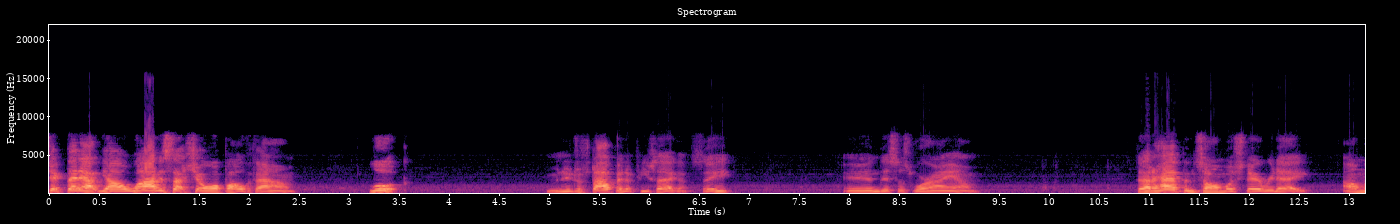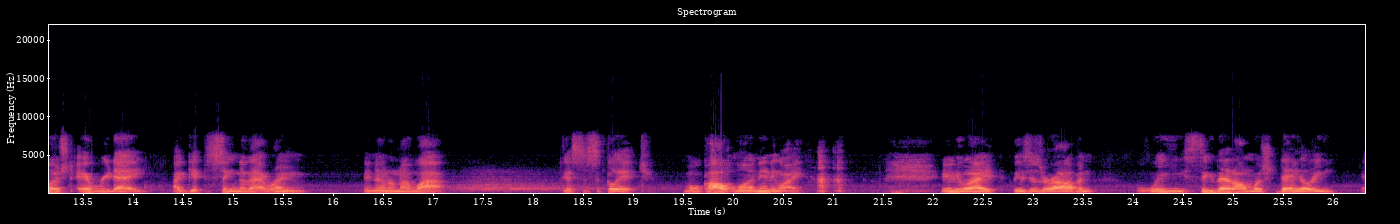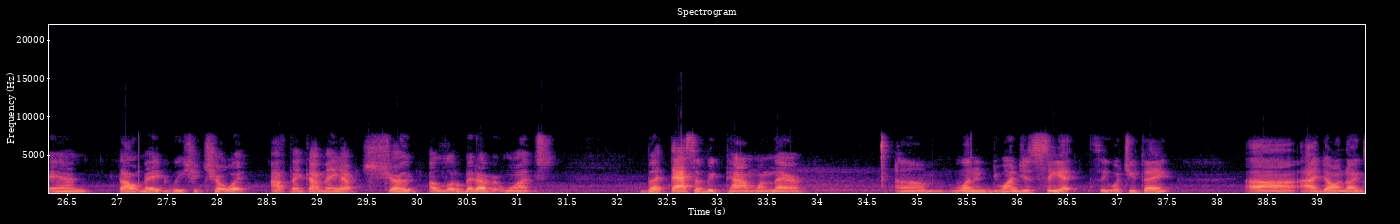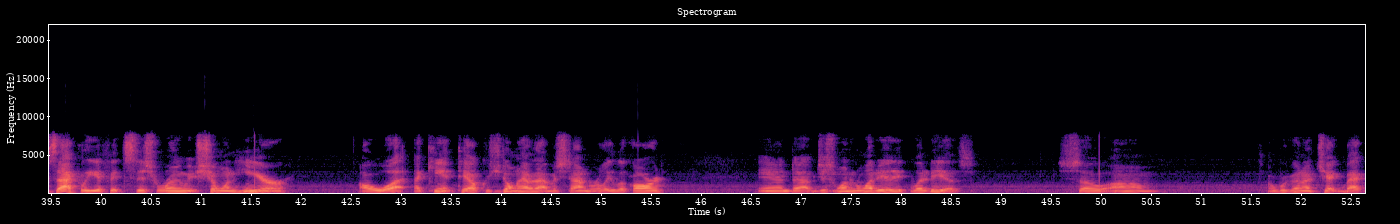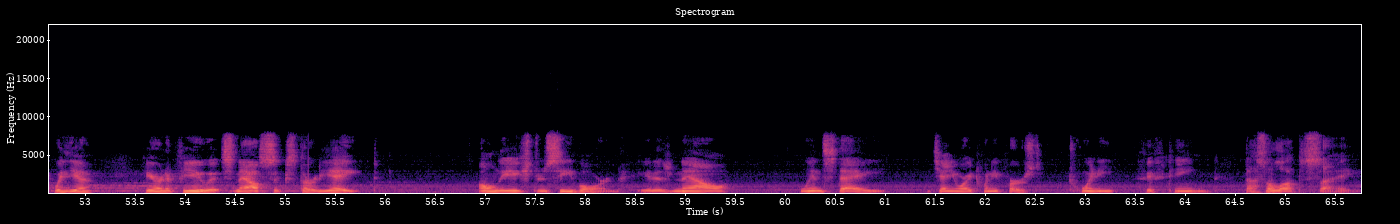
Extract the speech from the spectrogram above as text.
Check that out, y'all. Why does that show up all the time? Look. I'm going to stop in a few seconds. See? And this is where I am. That happens almost every day. Almost every day. I get the scene of that room. And I don't know why. Guess it's a glitch. Won't call it one anyway. anyway, this is Robin. We see that almost daily and thought maybe we should show it. I think I may have showed a little bit of it once. But that's a big time one there. Um, wanted, wanted you see it. See what you think. Uh, I don't know exactly if it's this room it's showing here or what. I can't tell because you don't have that much time to really look hard. And uh, just wondering what it what it is. So um, we're gonna check back with you here in a few. It's now 6:38 on the Eastern Seaboard. It is now Wednesday, January 21st, 2015. That's a lot to say.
